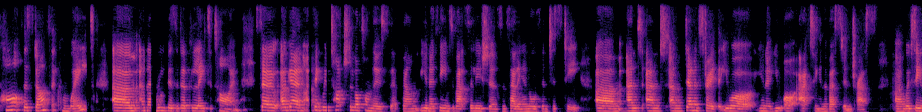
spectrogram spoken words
park the stuff that can wait, um, and then revisit at a later time. So again, I think we've touched a lot on those that found, you know, themes about solutions and selling and authenticity. Um, and and and demonstrate that you are you know you are acting in the best interests. Um, we've seen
